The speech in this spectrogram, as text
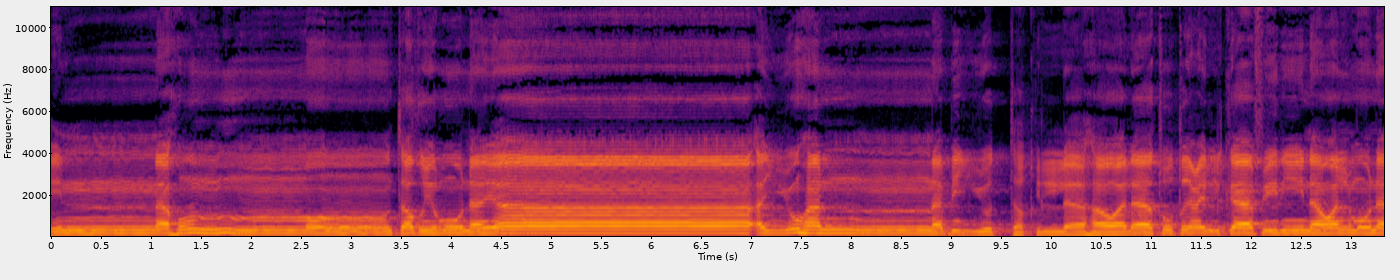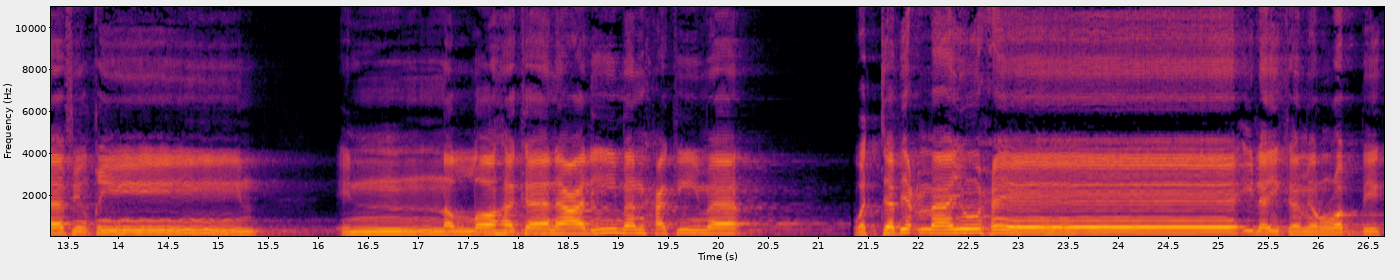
إنهم منتظرون يا أيها النبي اتق الله ولا تطع الكافرين والمنافقين إن الله كان عليما حكيما واتبع ما يوحي إليك من ربك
